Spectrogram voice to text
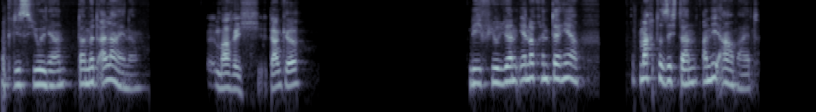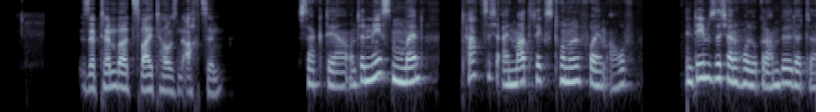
und ließ Julian damit alleine. Mach ich. Danke. Lief Julian ihr noch hinterher und machte sich dann an die Arbeit, September 2018. sagte er, und im nächsten Moment tat sich ein Matrix-Tunnel vor ihm auf, in dem sich ein Hologramm bildete.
